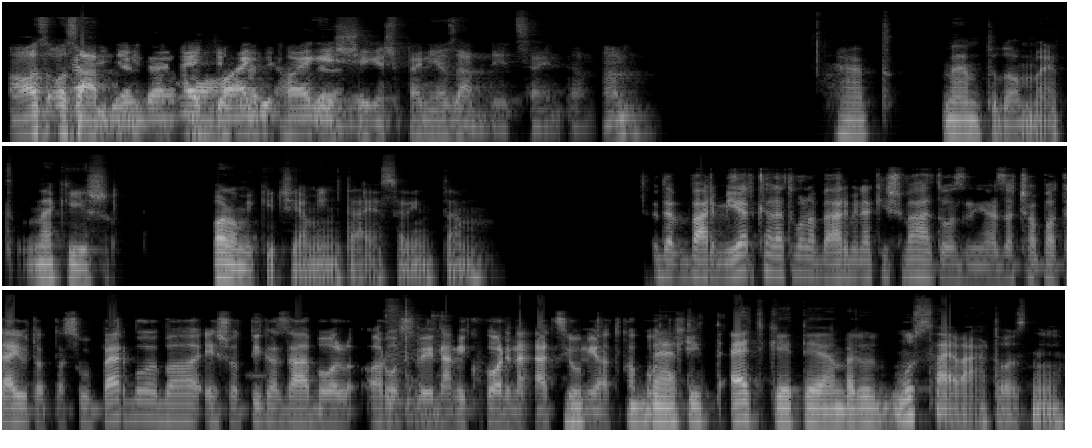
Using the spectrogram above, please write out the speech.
Az, az hát update. Igen, ha, ha, ha egészséges Penny, az update szerintem, nem? Hát nem tudom, mert neki is valami kicsi a mintája szerintem. De bár miért kellett volna bárminek is változni ez a csapat? Eljutott a Super Bowlba, és ott igazából a rossz védelmi koordináció miatt kapott Mert ki. itt egy-két éven belül muszáj változni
